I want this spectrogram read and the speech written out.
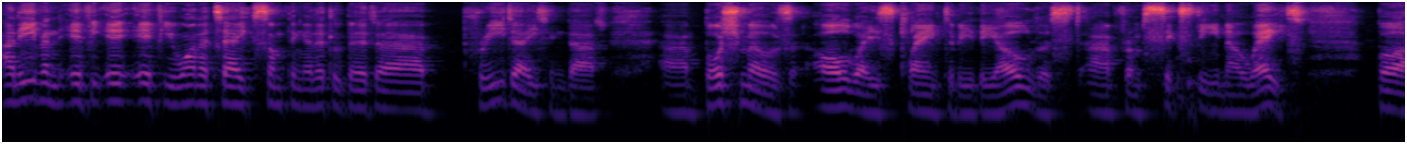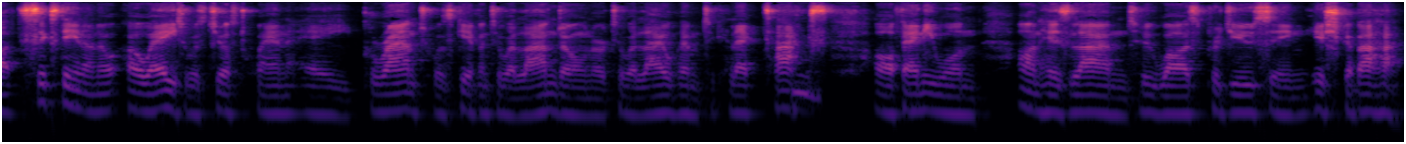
and even if if you want to take something a little bit uh, predating that, uh, Bushmills always claimed to be the oldest uh, from 1608. But 1608 was just when a grant was given to a landowner to allow him to collect tax mm. off anyone on his land who was producing uisce beatha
